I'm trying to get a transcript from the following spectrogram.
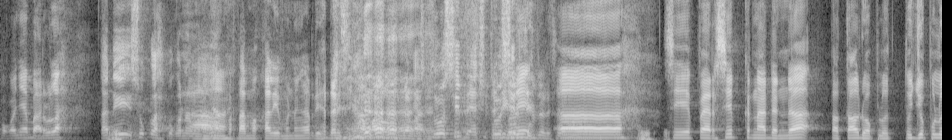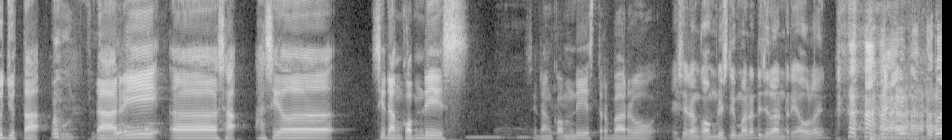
pokoknya barulah. Tadi suk lah pokoknya. Ah, pertama kali mendengar dia dari Singamau. Eksklusif, eksklusif. Jadi eh, si Persib kena denda total 20 70 juta dari sa- hasil sidang Komdis. Sidang Komdis terbaru. eh, sidang Komdis di mana di Jalan Riau lain? Atuh.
